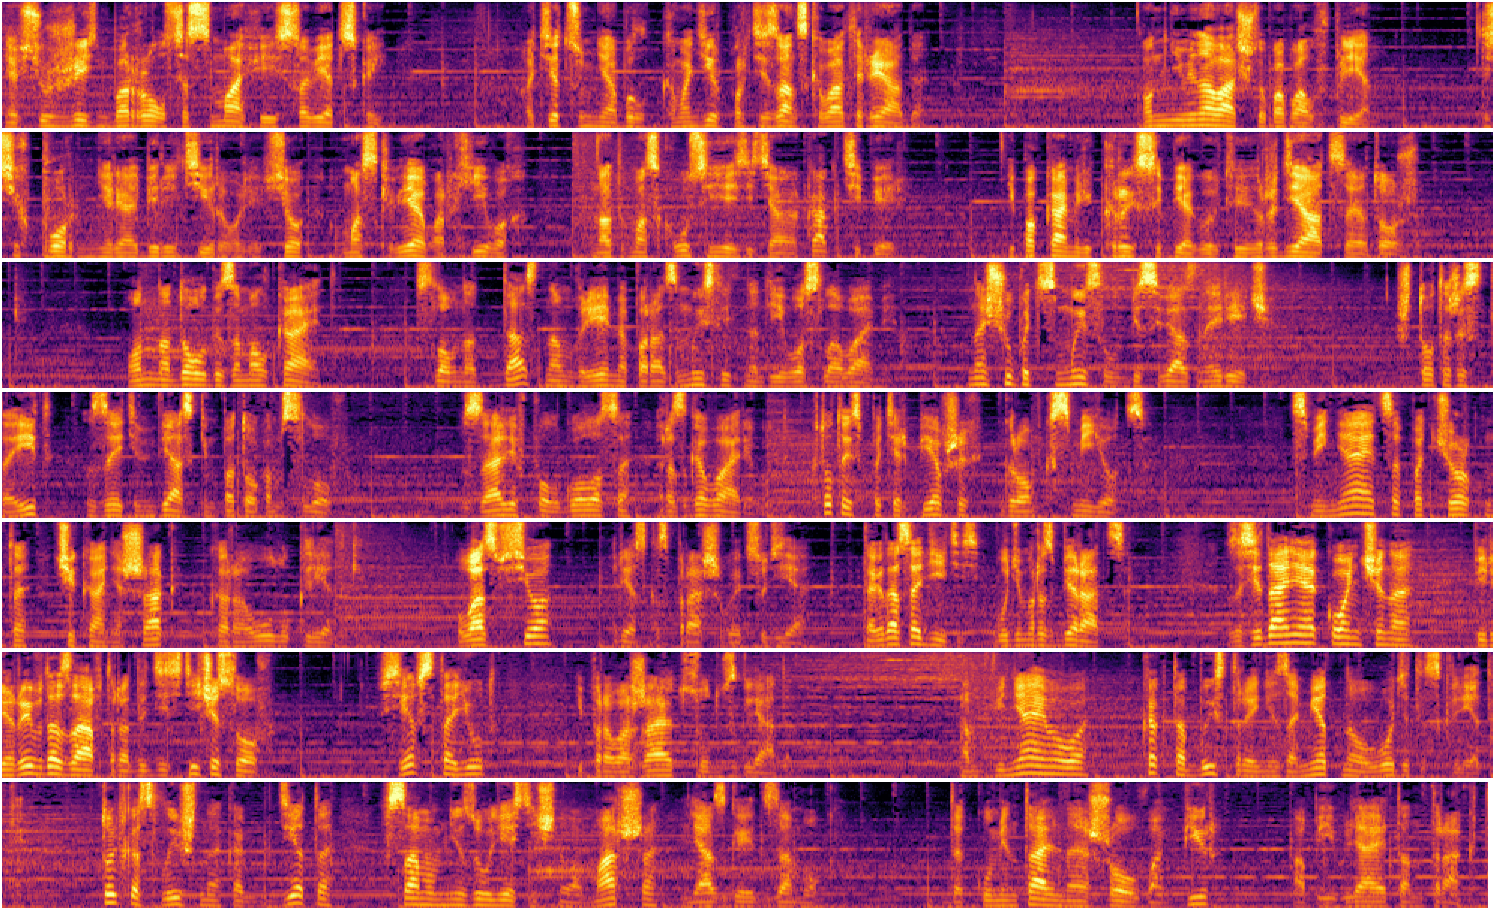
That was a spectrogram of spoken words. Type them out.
Я всю жизнь боролся с мафией советской. Отец у меня был командир партизанского отряда. Он не виноват, что попал в плен. До сих пор не реабилитировали. Все в Москве, в архивах. Надо в Москву съездить, а как теперь? И по камере крысы бегают, и радиация тоже. Он надолго замолкает, словно даст нам время поразмыслить над его словами, нащупать смысл в бессвязной речи. Что-то же стоит за этим вязким потоком слов. В зале в полголоса разговаривают. Кто-то из потерпевших громко смеется. Сменяется подчеркнуто, чеканя шаг караулу клетки. «У вас все?» — резко спрашивает судья. «Тогда садитесь, будем разбираться. Заседание окончено. Перерыв до завтра, до 10 часов». Все встают и провожают суд взглядом. Обвиняемого как-то быстро и незаметно уводят из клетки. Только слышно, как где-то в самом низу лестничного марша лязгает замок. Документальное шоу «Вампир» объявляет антракт.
